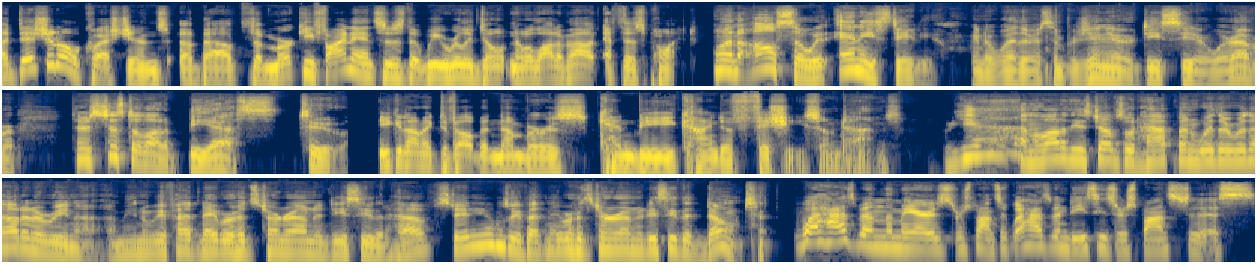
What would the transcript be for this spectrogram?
additional questions about the murky finances that we really don't know a lot about at this point. Well, and also with any stadium, you know, whether it's in Virginia or DC or wherever, there's just a lot of BS too. Economic development numbers can be kind of fishy sometimes. Yeah, and a lot of these jobs would happen with or without an arena. I mean, we've had neighborhoods turn around in DC that have stadiums. We've had neighborhoods turn around in DC that don't. What has been the mayor's response? Like, what has been DC's response to this?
